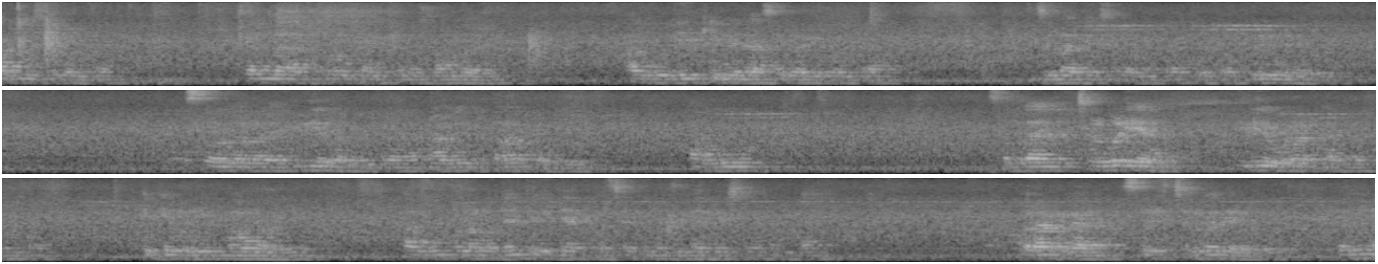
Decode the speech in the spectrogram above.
ಆಗಮಿಸಿರುವಂಥ ಎಲ್ಲ ರೋಡ್ ತಾಲೂಕಿನ ಬಾಂಧವರು ಹಾಗೂ ವೇದಿಕೆ ಮೇಲೆ ಆಸೆಗಳಾಗಿರುವಂಥ ಜಿಲ್ಲಾಧ್ಯಕ್ಷರಾದಂಥ ಪುರಿಮನೆಯವರು ಸಹೋದರ ಹಿರಿಯರಾದಂಥ ನಾವೇನು ಪರಾಕ್ರಮರು ಹಾಗೂ ಸಮುದಾಯದ ಚಳವಳಿಯ ಹಿರಿಯ ಹೋರಾಟಗಾರರಾದಂಥ ಹೆಗ್ಗೆಮಣಿ ಮಾವನವರು ಹಾಗೂ ನಮ್ಮ ದಲಿತ ವಿದ್ಯಾರ್ಥಿ ಪರಿಷತ್ತಿನ ಜಿಲ್ಲಾಧ್ಯಕ್ಷರಾದಂಥ ಹೋರಾಟಗಾರ ಸುರೇಶ್ ಚಳವಳಿ ಅವರು ಎಲ್ಲ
